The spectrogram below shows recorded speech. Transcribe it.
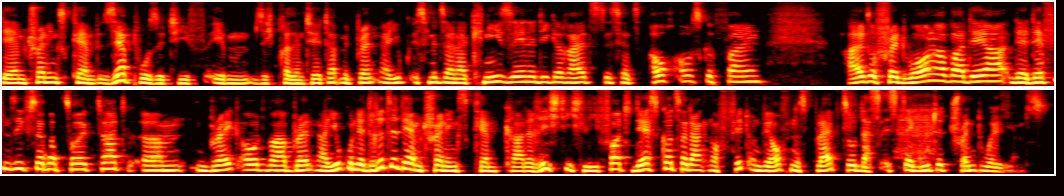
der im Trainingscamp sehr positiv eben sich präsentiert hat. Mit Brandon Ayuk ist mit seiner Kniesehne, die gereizt ist, jetzt auch ausgefallen. Also Fred Warner war der, der defensiv sehr überzeugt hat. Ähm, Breakout war Brandon Ayuk. Und der dritte, der im Trainingscamp gerade richtig liefert, der ist Gott sei Dank noch fit und wir hoffen, es bleibt so. Das ist der gute Trent Williams.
